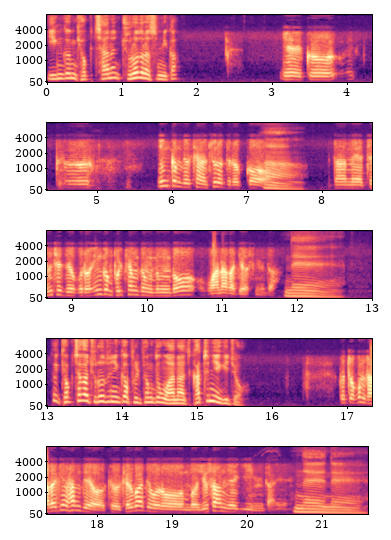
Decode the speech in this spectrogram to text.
임금 격차는 줄어들었습니까? 예, 그, 그, 임금 격차는 줄어들었고, 아, 그 다음에 전체적으로 임금 불평등 등도 완화가 되었습니다. 네. 그 격차가 줄어드니까 불평등 완화 같은 얘기죠. 그 조금 다르긴 한데요. 그 결과적으로 뭐 유사한 얘기입니다. 예. 네, 네.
